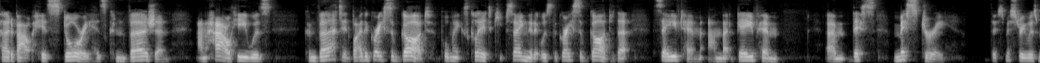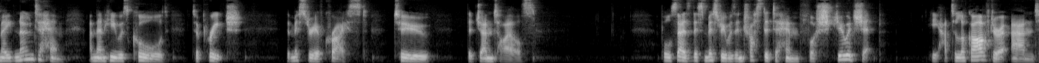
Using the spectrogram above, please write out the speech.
heard about his story, his conversion, and how he was converted by the grace of God. Paul makes clear to keep saying that it was the grace of God that saved him and that gave him um, this mystery. This mystery was made known to him, and then he was called to preach the mystery of Christ to the Gentiles. Paul says this mystery was entrusted to him for stewardship. He had to look after it and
